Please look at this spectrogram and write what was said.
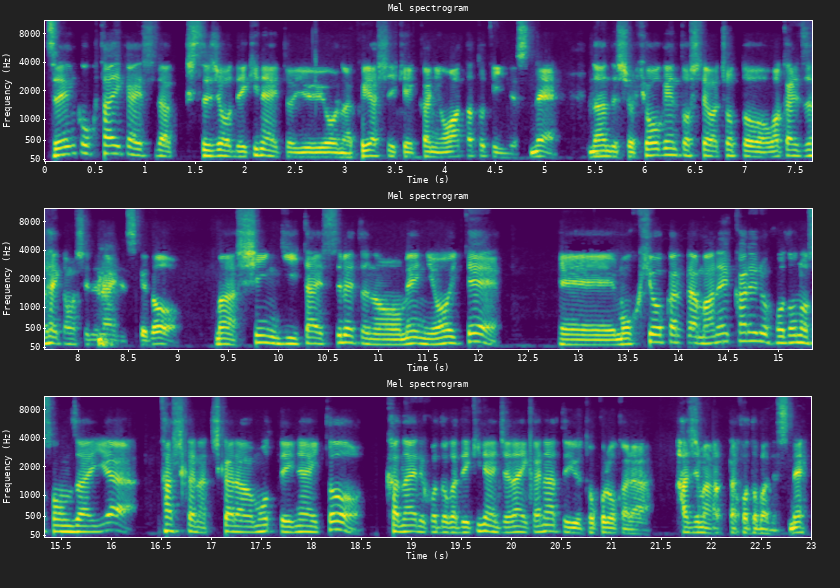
全国大会すら出場できないというような悔しい結果に終わった時にですね何でしょう表現としてはちょっと分かりづらいかもしれないですけど、まあ、審議対全ての面において、えー、目標から招かれるほどの存在や確かな力を持っていないと叶えることができないんじゃないかなというところから始まった言葉ですね。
